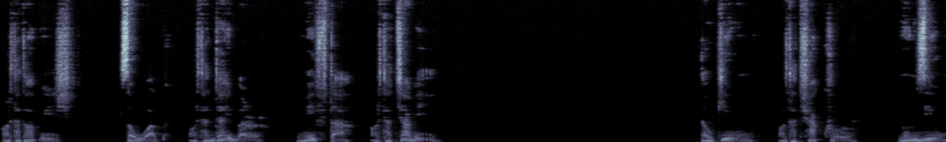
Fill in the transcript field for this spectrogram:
অর্থাৎ অফিস। সৌয়াক অর্থাৎ ড্রাইভার মিফতা অর্থাৎ চাবি তাউকিউন অর্থাৎ স্বাক্ষর মুমজিউম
